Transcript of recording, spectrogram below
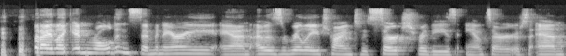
but I like enrolled in seminary and I was really trying to search for these answers. And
